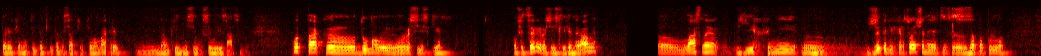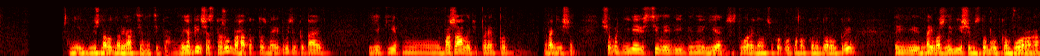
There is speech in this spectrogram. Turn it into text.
перекинути декілька десятків кілометрів, необхідні сил, сили і засоби. От так е, думали російські офіцери, російські генерали. Е, Власне, їхні е, жителі Херсонщини, які це затопило, ні, міжнародна реакція не цікава. Але я більше скажу, багато хто з моїх друзів питають, які вважали перед раніше, що однією з цілей війни є створення сухопутного коридору в Крим, і найважливішим здобутком ворога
